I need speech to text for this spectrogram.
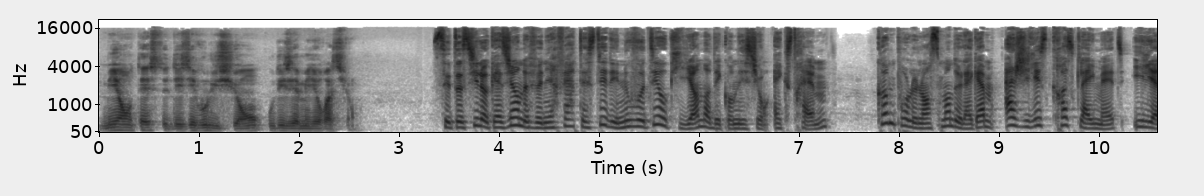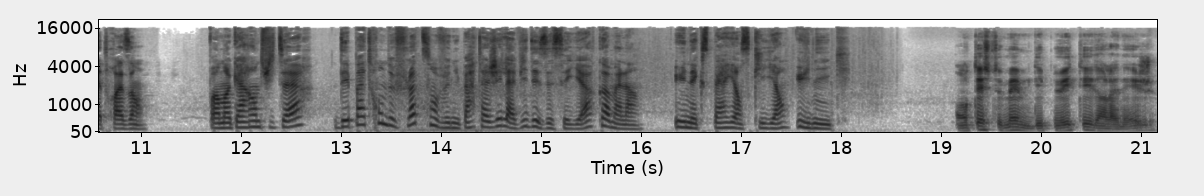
mais on teste des évolutions ou des améliorations. C'est aussi l'occasion de venir faire tester des nouveautés aux clients dans des conditions extrêmes, comme pour le lancement de la gamme Agilis Cross Climate il y a trois ans. Pendant 48 heures, des patrons de flotte sont venus partager la vie des essayeurs comme Alain. Une expérience client unique. On teste même des pneus été dans la neige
